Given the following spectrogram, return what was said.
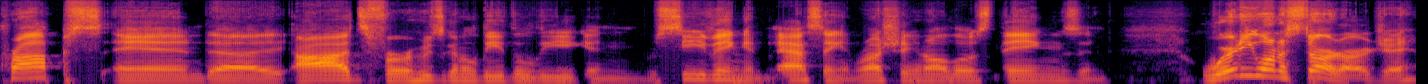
props and uh, odds for who's going to lead the league in receiving and passing and rushing and all those things. And where do you want to start, RJ?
